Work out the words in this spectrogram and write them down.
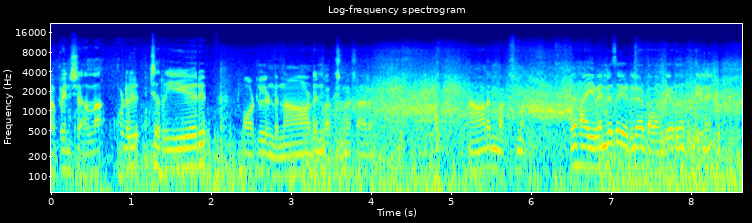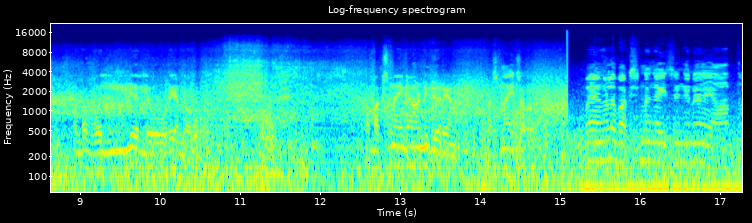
അപ്പോൾ ഇൻഷാല്ല ഇവിടെ ഒരു ചെറിയൊരു ഹോട്ടലുണ്ട് നാടൻ ഭക്ഷണശാല. നാടൻ ഭക്ഷണം. അത് ഹൈവേന്റെ സൈഡിലാട്ടോ വണ്ടി അവിടെ നിർത്തിയാണ് അവിടെ വലിയ ലോറി ഉണ്ടോ ഭക്ഷണം കഴിക്കാൻ വേണ്ടി കയറിയാണ് ഭക്ഷണം കഴിച്ചോ? അപ്പോൾ ഞങ്ങൾ ഭക്ഷണം കഴിച്ച് ഇങ്ങനെ യാത്ര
